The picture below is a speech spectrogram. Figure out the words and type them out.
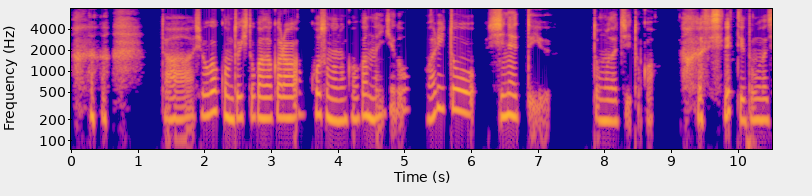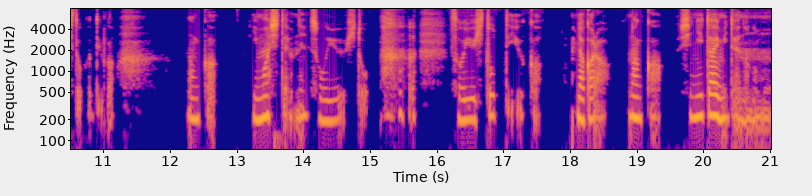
だ、小学校の時とかだからこそなのかわかんないけど、割と死ねっていう友達とか 死ねっていう友達とかっていうか、なんか、いましたよね。そういう人。そういう人っていうか。だから、なんか、死にたいみたいなのも、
